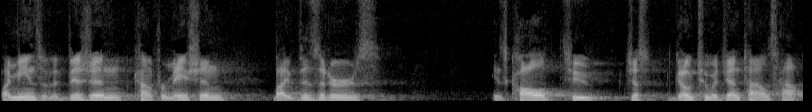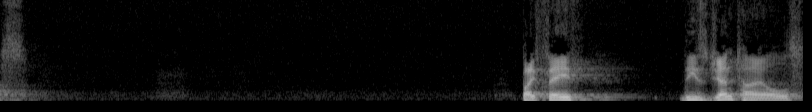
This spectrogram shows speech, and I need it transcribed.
by means of a vision, confirmation, by visitors, is called to just go to a Gentile's house. By faith, these Gentiles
